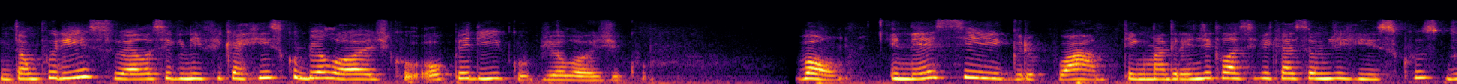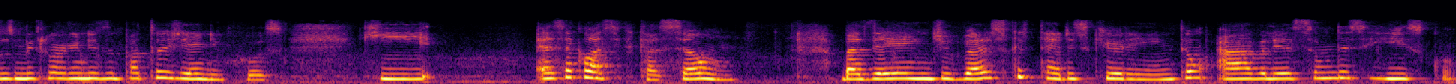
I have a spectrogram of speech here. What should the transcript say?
Então, por isso, ela significa risco biológico ou perigo biológico. Bom, e nesse grupo A tem uma grande classificação de riscos dos microrganismos patogênicos, que essa classificação baseia em diversos critérios que orientam a avaliação desse risco,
